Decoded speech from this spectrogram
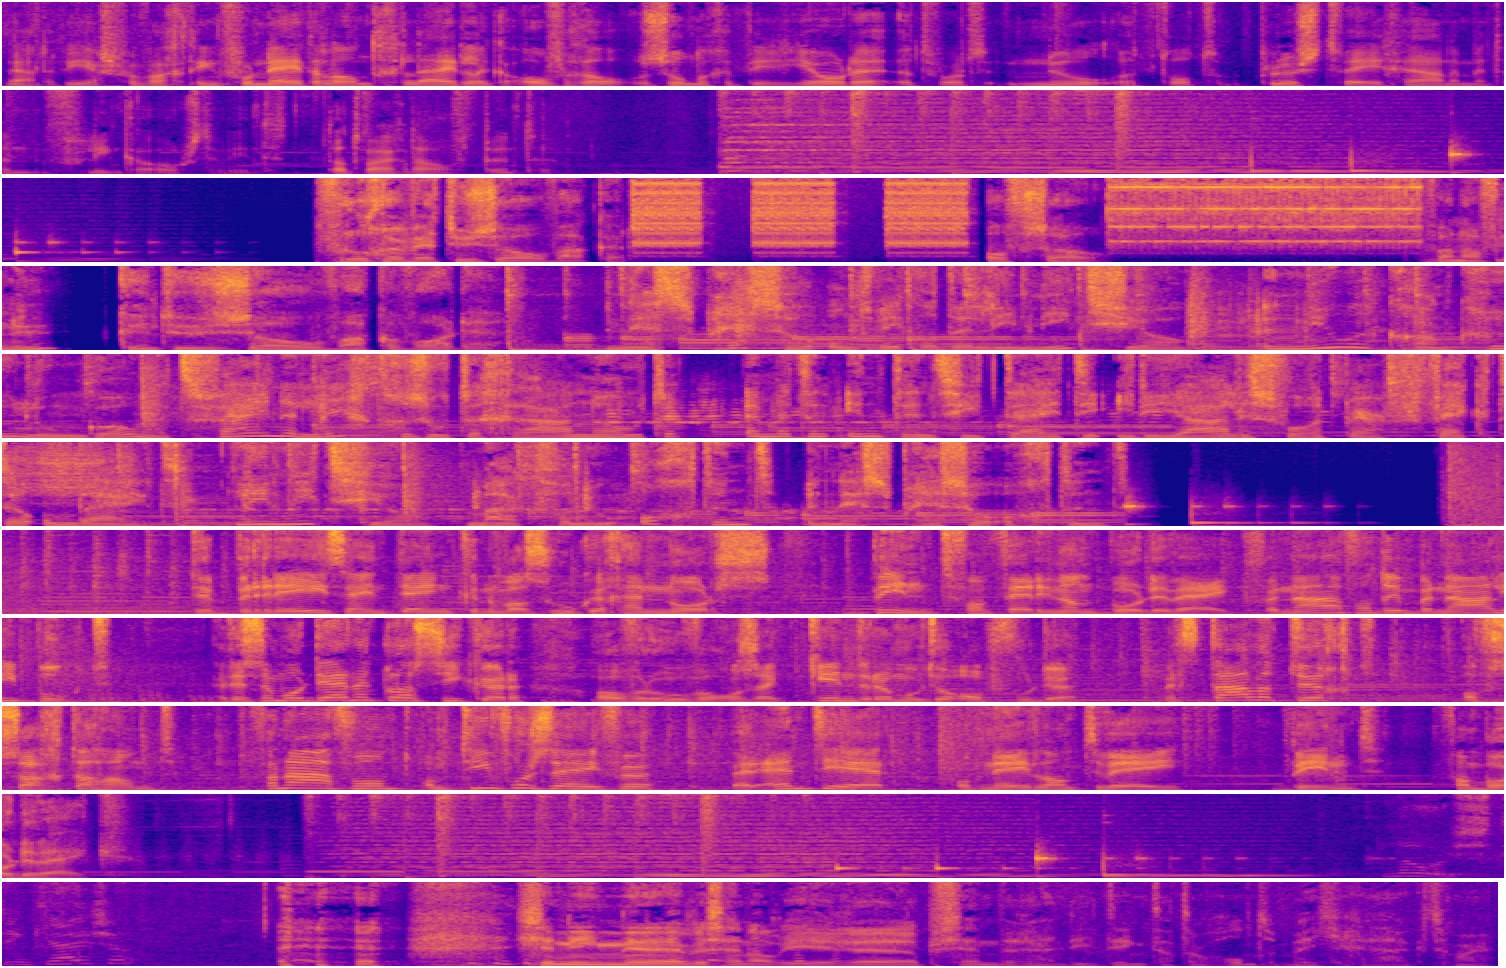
Nou, de weersverwachting voor Nederland geleidelijk overal zonnige periode. Het wordt 0 tot plus 2 graden met een flinke oostenwind. Dat waren de hoofdpunten. Vroeger werd u zo wakker. Of zo. Vanaf nu kunt u zo wakker worden. Nespresso ontwikkelde Linizio. Een nieuwe Grand Cru Lungo met fijne, lichtgezoete graannoten... en met een intensiteit die ideaal is voor het perfecte ontbijt. Linizio, maak van uw ochtend een Nespresso-ochtend. De Bree zijn denken was hoekig en nors. Bind van Ferdinand Bordewijk. Vanavond in Benali boekt. Het is een moderne klassieker over hoe we onze kinderen moeten opvoeden. Met stalen tucht of zachte hand. Vanavond om tien voor zeven bij NTR op Nederland 2. Bind van Bordewijk. Lois, stink jij zo? Janine, eh, we zijn alweer eh, op zender. hè. Die denkt dat er hond een beetje ruikt. Maar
